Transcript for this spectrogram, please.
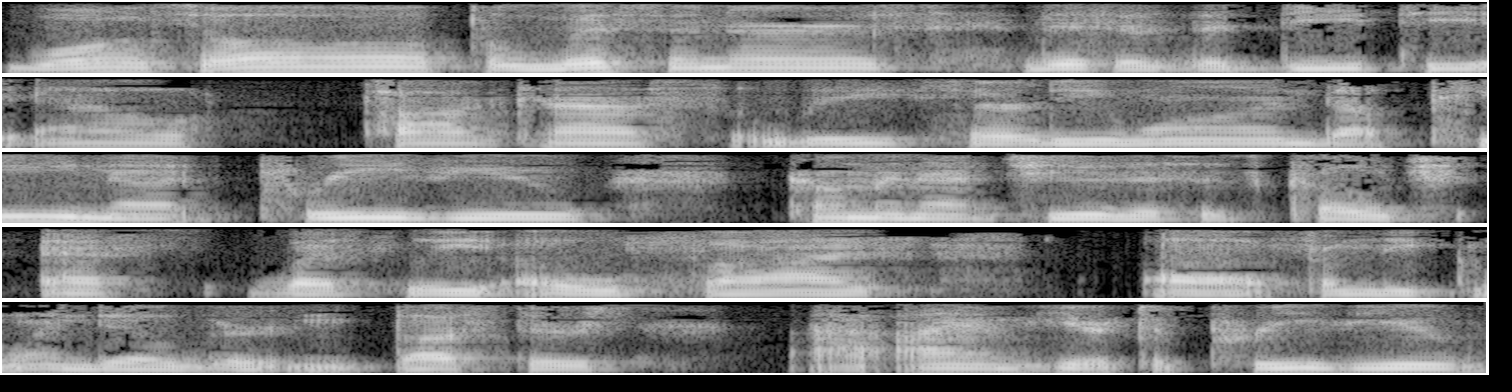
What's up, listeners? This is the DTL Podcast League 31, the Peanut Preview coming at you. This is Coach S. Wesley 05 uh, from the Glendale Girton Busters. Uh, I am here to preview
